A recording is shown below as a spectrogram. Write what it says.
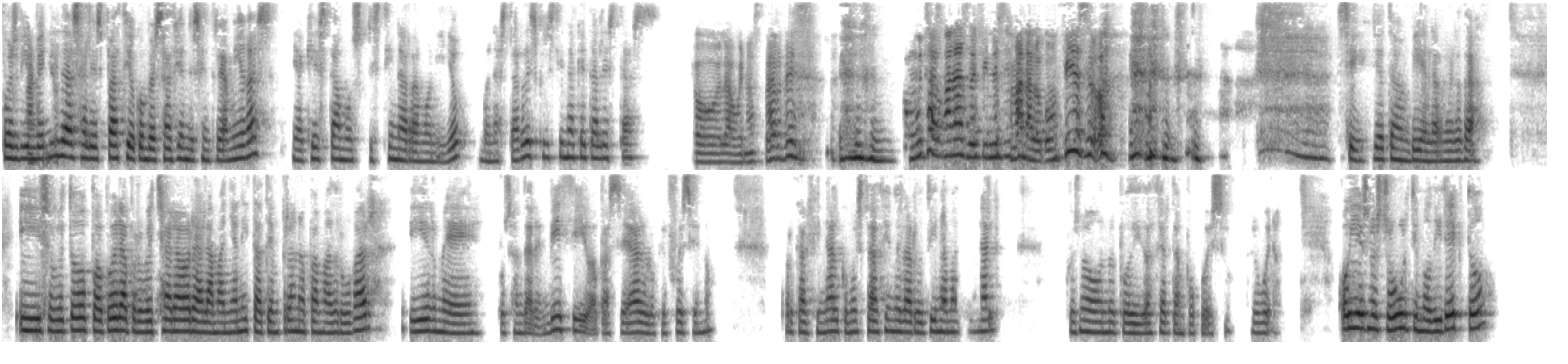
Pues bienvenidas al espacio Conversaciones entre Amigas. Y aquí estamos Cristina Ramón y yo. Buenas tardes, Cristina, ¿qué tal estás? Hola, buenas tardes. Con muchas ganas de fin de semana, lo confieso. sí, yo también, la verdad. Y sobre todo para poder aprovechar ahora la mañanita temprano para madrugar e irme pues a andar en bici o a pasear o lo que fuese, ¿no? Porque al final, como está haciendo la rutina matinal, pues no, no he podido hacer tampoco eso. Pero bueno, hoy es nuestro último directo.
